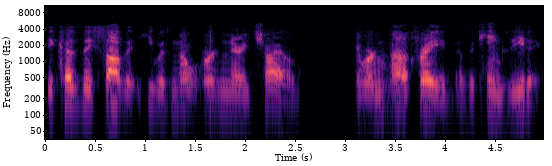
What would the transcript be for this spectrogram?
because they saw that he was no ordinary child. They were not afraid of the king's edict.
